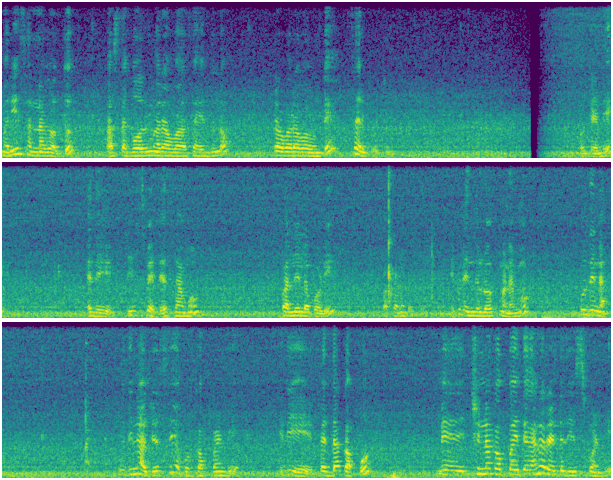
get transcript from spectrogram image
మరీ సన్నగా వద్దు. కాస్త గోధుమ రవ్వ సైజులో రవ్వ రవ్వ ఉంటే సరిపోతుంది. ఓకే అండి. ఇది తీసి పెట్టేసాము పల్లీల పొడి పక్కన పెట్టాం. ఇప్పుడు ఇందులోకి మనము పుదీనా. పుదీనా వచ్చేసి ఒక కప్ అండి. ఇది పెద్ద కప్పు. మీ చిన్న కప్పు అయితే కానీ రెండు తీసుకోండి.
